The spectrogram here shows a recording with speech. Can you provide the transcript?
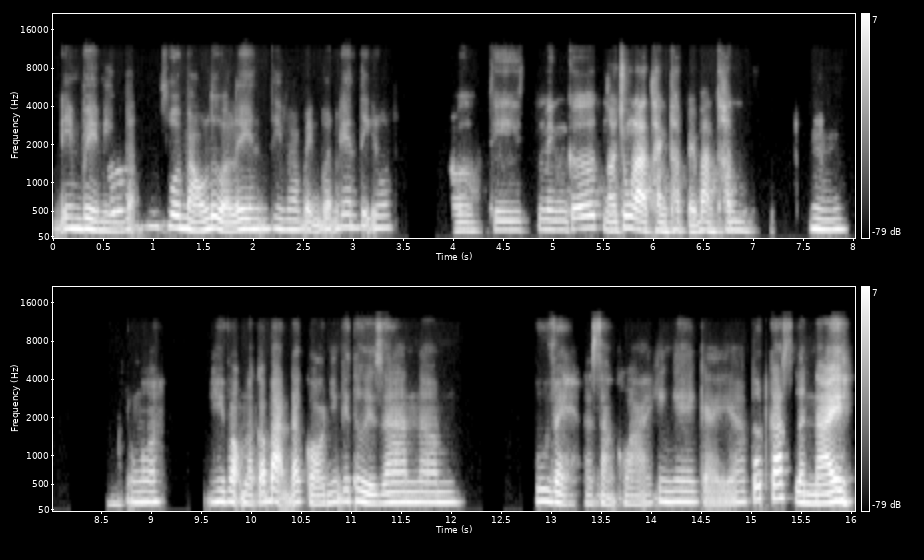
Đêm về mình Ừ. vẫn sôi máu lửa lên thì mà mình vẫn ghen tị thôi ừ, thì mình cứ nói chung là thành thật với bản thân. Ừ. đúng rồi. Hy vọng là các bạn đã có những cái thời gian um, vui vẻ và sảng khoái khi nghe cái à, podcast lần này.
